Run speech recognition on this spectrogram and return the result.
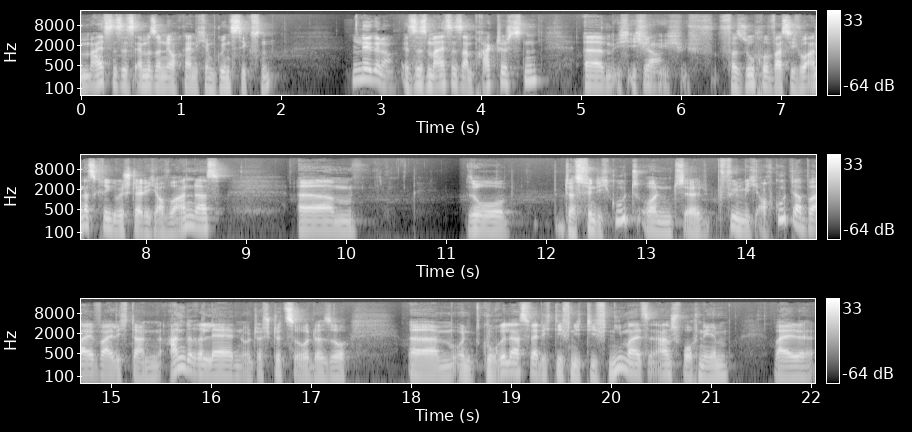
meistens ist Amazon ja auch gar nicht am günstigsten. Ne, genau. Es ist meistens am praktischsten. Ähm, ich, ich, ja. ich, versuche, was ich woanders kriege, bestelle ich auch woanders. Ähm, so, das finde ich gut und äh, fühle mich auch gut dabei, weil ich dann andere Läden unterstütze oder so. Ähm, und Gorillas werde ich definitiv niemals in Anspruch nehmen, weil,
